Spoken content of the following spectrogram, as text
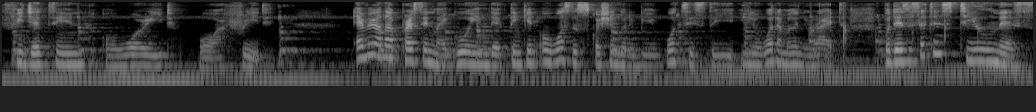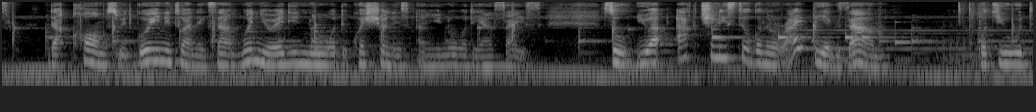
fidgeting or worried or afraid. Every other person might go in there thinking, oh, what's this question going to be? What is the, you know, what am I going to write? But there's a certain stillness that comes with going into an exam when you already know what the question is and you know what the answer is. So you are actually still going to write the exam, but you would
